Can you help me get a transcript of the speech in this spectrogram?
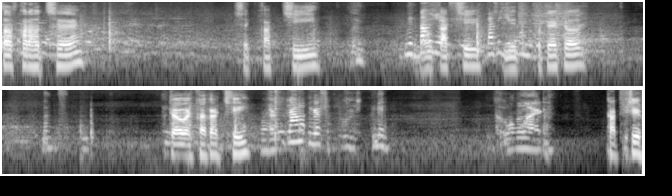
সার্ভ করা হচ্ছে। সে কাচ্চি কাচ্চি উইথ পটেটো এটাও একটা কাচ্চি কাচ্চির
